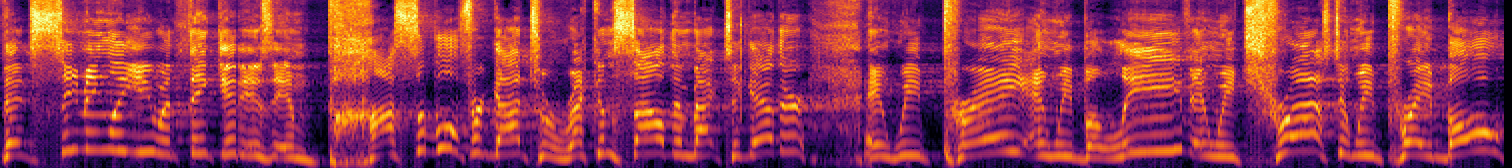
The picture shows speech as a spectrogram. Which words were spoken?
that seemingly you would think it is impossible for God to reconcile them back together. And we pray and we believe and we trust and we pray bold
